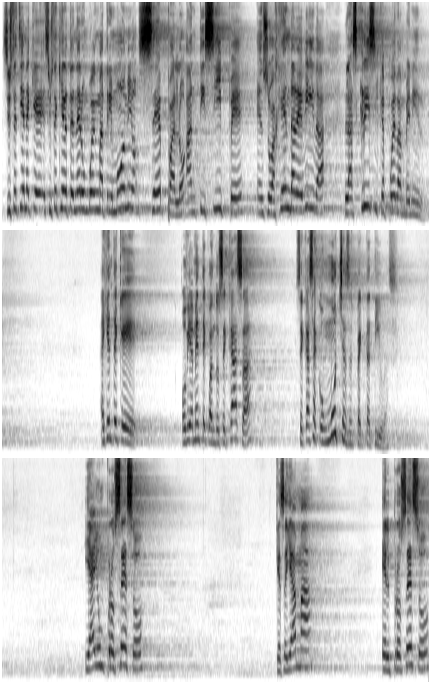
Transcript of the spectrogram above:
Si usted tiene que si usted quiere tener un buen matrimonio, sépalo, anticipe en su agenda de vida las crisis que puedan venir. Hay gente que obviamente cuando se casa, se casa con muchas expectativas. Y hay un proceso que se llama el proceso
